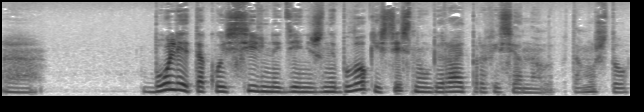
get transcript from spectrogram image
А, более такой сильный денежный блок, естественно, убирают профессионалы, потому что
